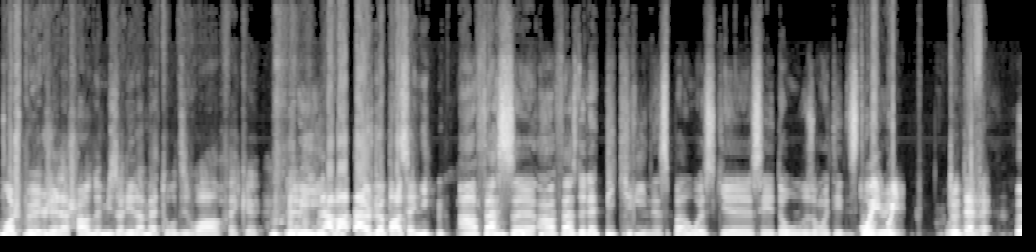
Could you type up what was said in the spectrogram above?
Moi, je peux, mhm. j'ai la chance de m'isoler dans ma tour d'ivoire. Fait que l'avantage de pas saigner. en face, euh, en face de la piquerie, n'est-ce pas? Où est-ce que ces doses ont été distribuées? Oui, oui. Tout à fait.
